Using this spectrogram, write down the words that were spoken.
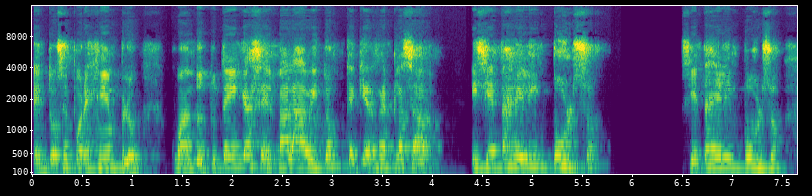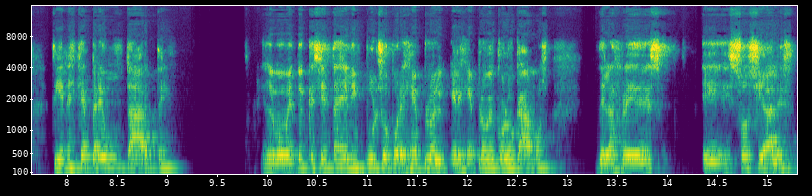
Entonces, por ejemplo, cuando tú tengas el mal hábito que quieres reemplazar y sientas el impulso, sientas el impulso, tienes que preguntarte, en el momento en que sientas el impulso, por ejemplo, el, ejemplo que colocamos de las redes eh, sociales,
